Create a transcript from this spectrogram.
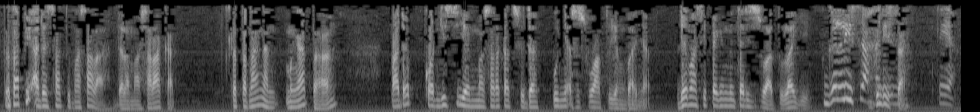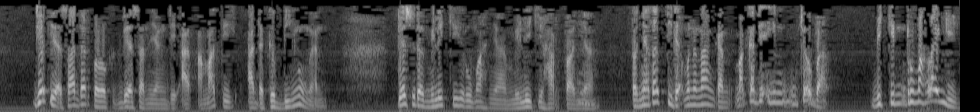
Tetapi ada satu masalah dalam masyarakat. Ketenangan, mengapa pada kondisi yang masyarakat sudah punya sesuatu yang banyak dia masih pengen mencari sesuatu lagi. Gelisah. Gelisah. Iya. Dia tidak sadar bahwa kegiatan yang diamati ada kebingungan. Dia sudah miliki rumahnya, miliki hartanya. Hmm. Ternyata tidak menenangkan. Maka dia ingin mencoba bikin rumah lagi.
